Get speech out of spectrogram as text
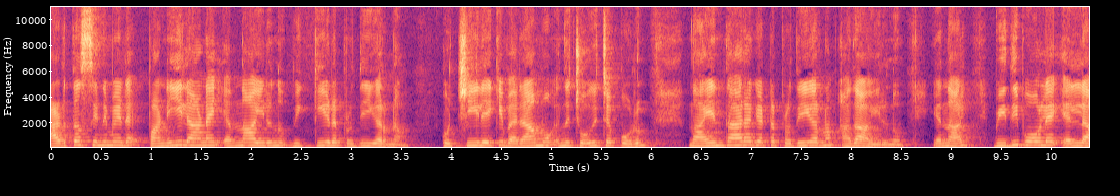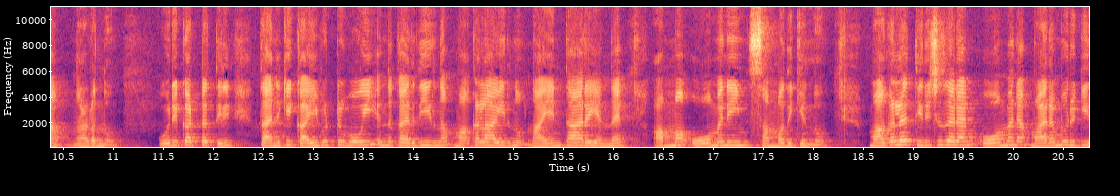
അടുത്ത സിനിമയുടെ പണിയിലാണ് എന്നായിരുന്നു വിക്കിയുടെ പ്രതികരണം. കൊച്ചിയിലേക്ക് വരാമോ എന്ന് ചോദിച്ചപ്പോഴും നയൻതാര കേട്ട പ്രതികരണം അതായിരുന്നു. എന്നാൽ വിധി പോലെ എല്ലാം നടന്നു. ഒരു ഘട്ടത്തിൽ തനിക്ക് കൈവിട്ടുപോയി എന്ന് കരുതിയിരുന്ന മകളായിരുന്നു നയൻതാരയെന്ന് അമ്മ ഓമനയും സമ്മതിക്കുന്നു. മകളെ തിരിച്ചു തരാൻ ഓമന മരമുരുകി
